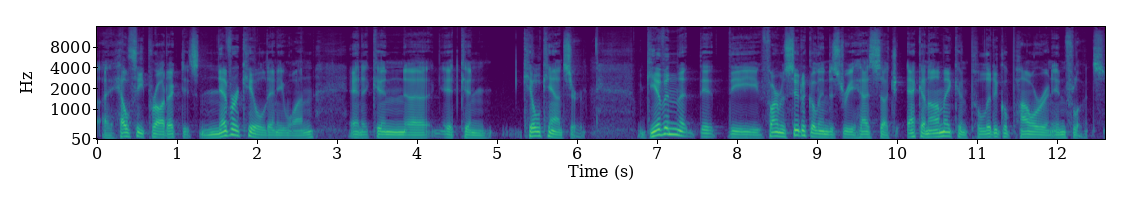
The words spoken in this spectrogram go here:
a healthy product, it's never killed anyone, and it can uh, it can kill cancer. Given that the, the pharmaceutical industry has such economic and political power and influence?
